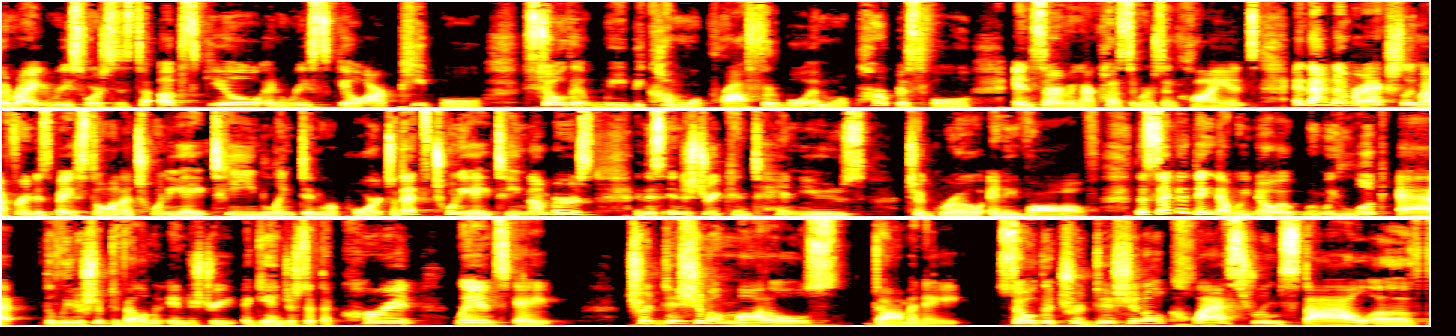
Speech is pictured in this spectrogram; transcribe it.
the right resources to upskill and reskill our people so that we become more profitable and more purposeful in serving our customers and clients. And that number actually, my friend, is based on a 2018 LinkedIn report. So that's 2018 numbers and this industry continues to grow and evolve. The second thing that we know when we look at the leadership development industry, again, just at the current landscape, traditional models dominate. So the traditional classroom style of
